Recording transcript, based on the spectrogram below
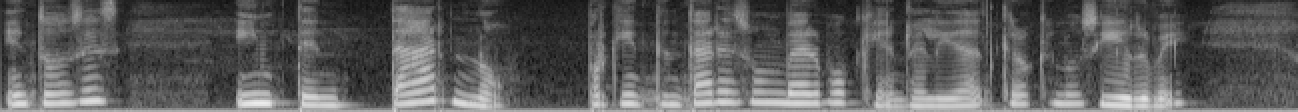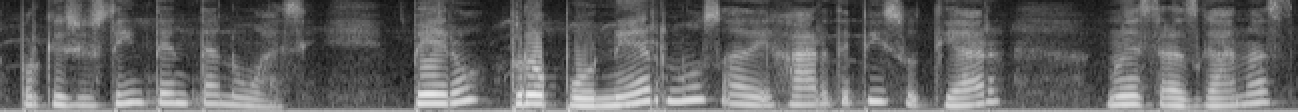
Entonces, intentar no, porque intentar es un verbo que en realidad creo que no sirve, porque si usted intenta no hace, pero proponernos a dejar de pisotear nuestras ganas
